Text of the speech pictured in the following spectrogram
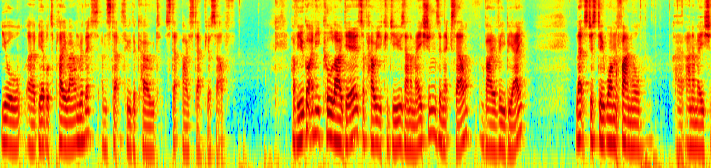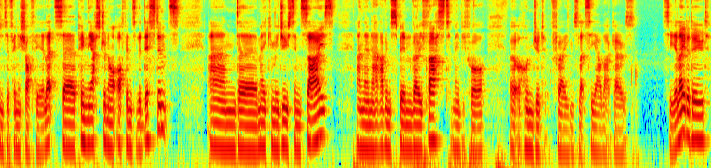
you'll uh, be able to play around with this and step through the code step by step yourself. Have you got any cool ideas of how you could use animations in Excel via VBA? Let's just do one final uh, animation to finish off here. Let's uh, ping the astronaut off into the distance and uh, make him reduce in size and then have him spin very fast, maybe for uh, 100 frames. Let's see how that goes. See you later, dude.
